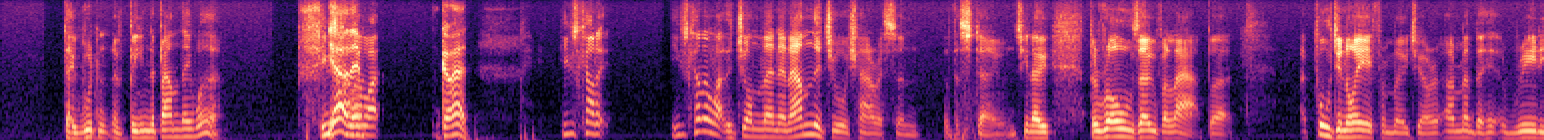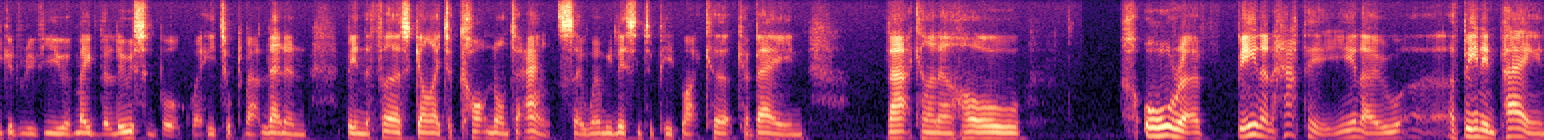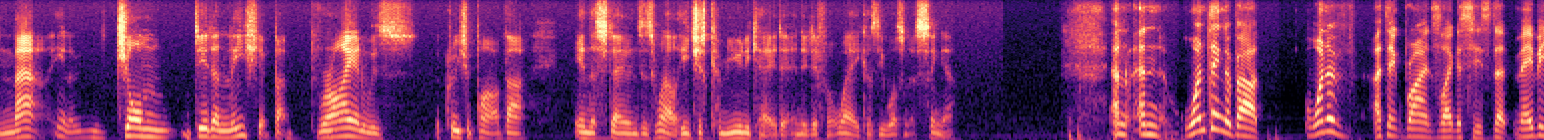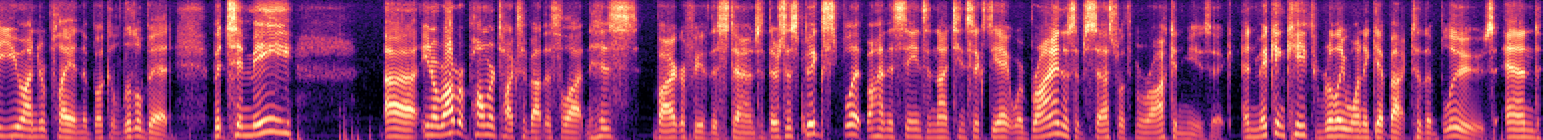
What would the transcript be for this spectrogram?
they wouldn't have been the band they were. yeah, they, like. Go ahead. He was kind of he was kind of like the John Lennon and the George Harrison of the Stones. You know, the roles overlap, but Paul du Noyer from Mojo, I remember a really good review of maybe the Lewisohn book where he talked about Lennon being the first guy to cotton onto angst. So when we listen to people like Kurt Cobain, that kind of whole aura of being unhappy, you know, uh, of being in pain, that, you know, John did unleash it, but Brian was a crucial part of that in the Stones as well. He just communicated it in a different way because he wasn't a singer. And and one thing about one of I think Brian's legacies that maybe you underplay in the book a little bit, but to me, uh, you know, Robert Palmer talks about this a lot in his biography of the Stones. That There's this big split behind the scenes in 1968 where Brian is obsessed with Moroccan music, and Mick and Keith really want to get back to the blues. And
